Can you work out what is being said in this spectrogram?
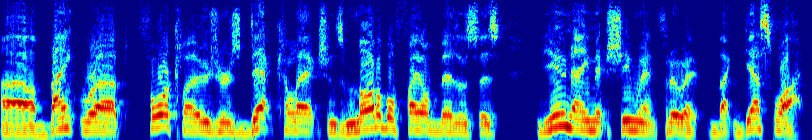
uh, bankrupt, foreclosures, debt collections, multiple failed businesses. You name it, she went through it. But guess what?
